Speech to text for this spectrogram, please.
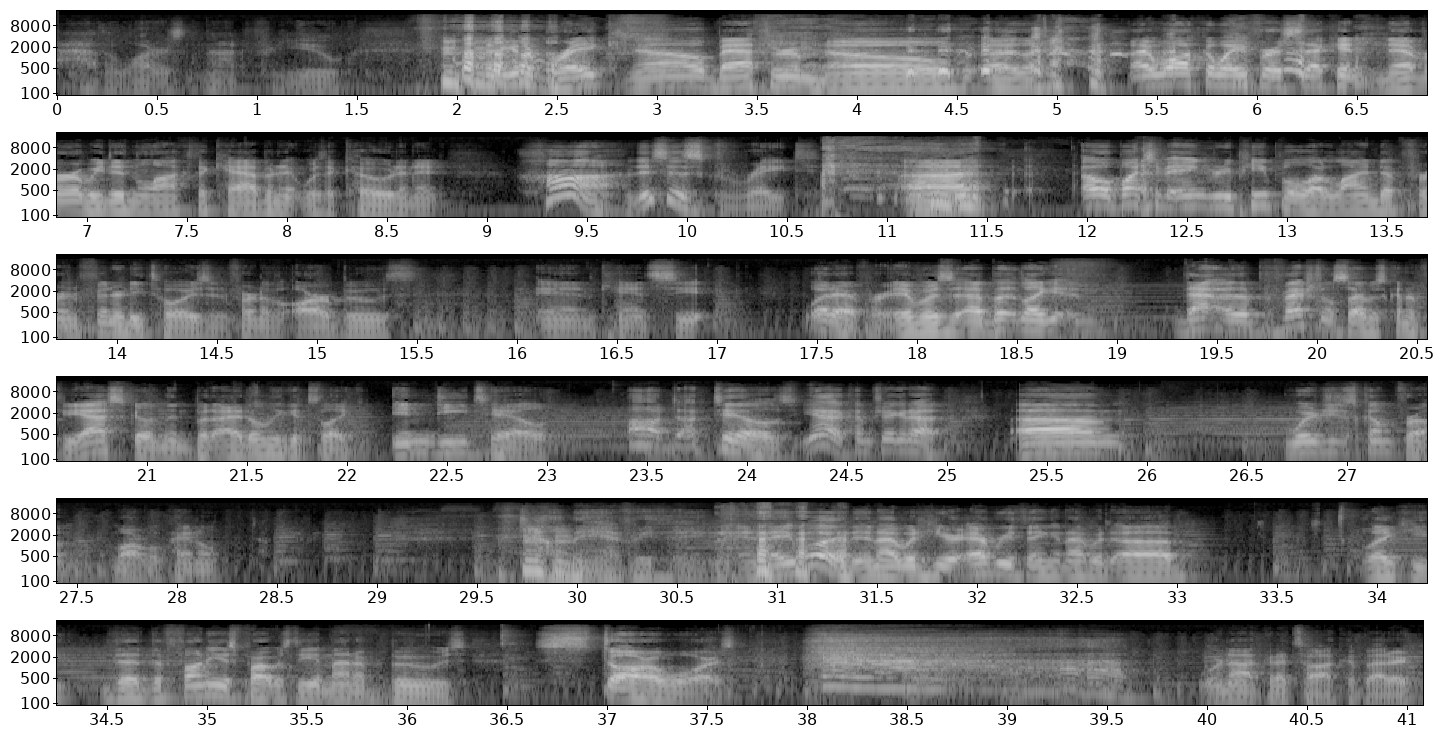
Ah, the water's not for you. Can I get a break? No. Bathroom? No. Uh, like, I walk away for a second. Never. We didn't lock the cabinet with a code in it. Huh. This is great. Uh, oh, a bunch of angry people are lined up for Infinity Toys in front of our booth and can't see it. Whatever. It was, uh, but like that. The professional side was kind of fiasco, and then but I'd only get to like in detail. Oh, Ducktales. Yeah, come check it out. Um, where did you just come from? Marvel panel. Tell me everything, Tell me everything. and they would, and I would hear everything, and I would uh, like he, the the funniest part was the amount of booze. Star Wars. we're not going to talk about it.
